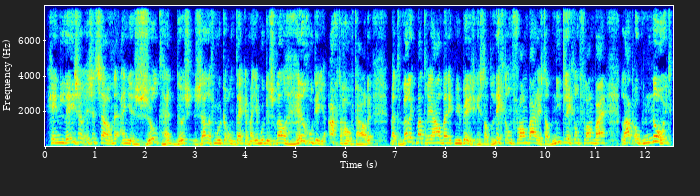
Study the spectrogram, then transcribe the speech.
geen laser is hetzelfde en je zult het dus zelf moeten ontdekken. Maar je moet dus wel heel goed in je achterhoofd houden met welk materiaal ben ik nu bezig. Is dat licht ontvlambaar? Is dat niet licht ontvlambaar? Laat ook nooit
